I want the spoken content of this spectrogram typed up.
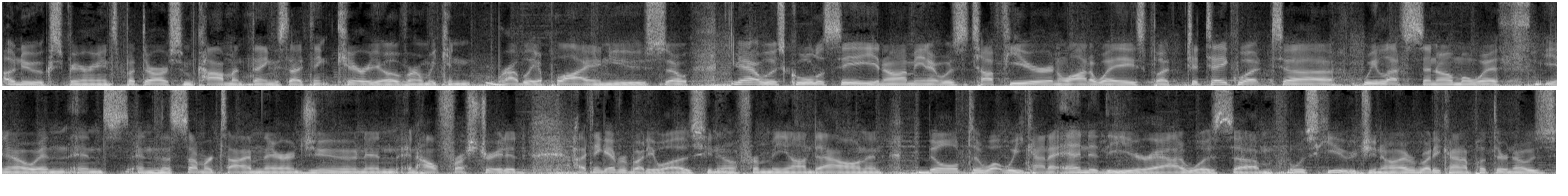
a new experience. But there are some common things that I think carry over and we can probably apply and use. So, yeah, it was cool to see. You know, I mean, it was a tough year in a lot of ways, but to take what uh, we left Sonoma with, you know, in, in in the summertime there in June, and, and how frustrated I think everybody was, you know, from me on down, and build to what we kind of ended the year at was um, was huge. You know, everybody kind of put their nose,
